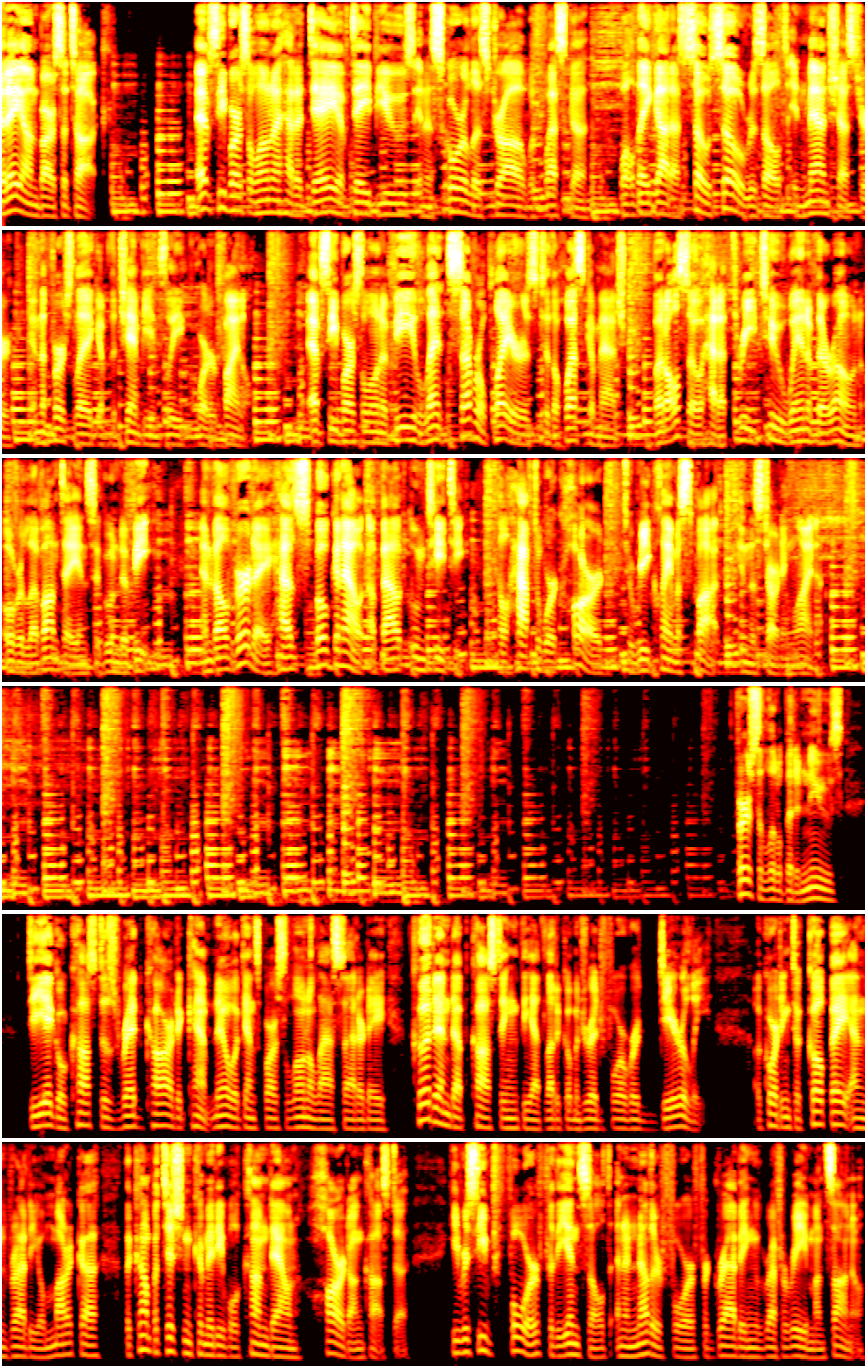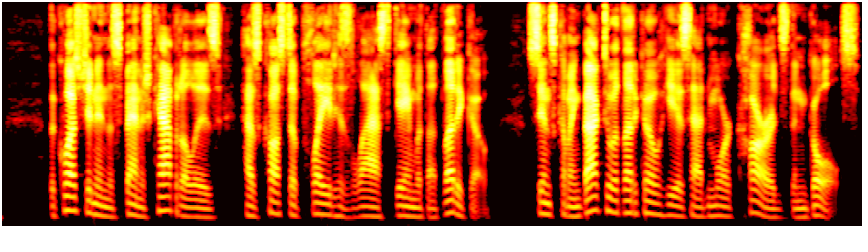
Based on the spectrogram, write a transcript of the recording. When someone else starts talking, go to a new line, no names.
Today on Barca Talk. FC Barcelona had a day of debuts in a scoreless draw with Huesca, while they got a so so result in Manchester in the first leg of the Champions League quarterfinal. FC Barcelona B lent several players to the Huesca match, but also had a 3 2 win of their own over Levante in Segunda B. And Valverde has spoken out about Umtiti. He'll have to work hard to reclaim a spot in the starting lineup. First, a little bit of news. Diego Costa's red card at Camp Nou against Barcelona last Saturday could end up costing the Atletico Madrid forward dearly. According to Cope and Radio Marca, the competition committee will come down hard on Costa. He received four for the insult and another four for grabbing referee Manzano. The question in the Spanish capital is Has Costa played his last game with Atletico? Since coming back to Atletico, he has had more cards than goals.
